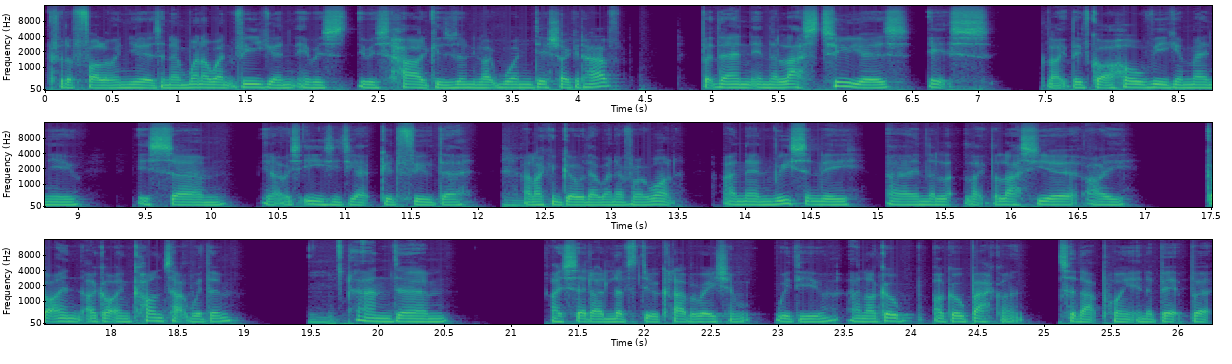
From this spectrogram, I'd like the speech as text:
for the following years. And then when I went vegan, it was it was hard because there was only like one dish I could have. But then in the last two years, it's like they've got a whole vegan menu. It's um you know it's easy to get good food there, and I can go there whenever I want. And then recently, uh, in the like the last year, I got in I got in contact with them, and um, I said I'd love to do a collaboration with you. And I'll go I'll go back on to that point in a bit, but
